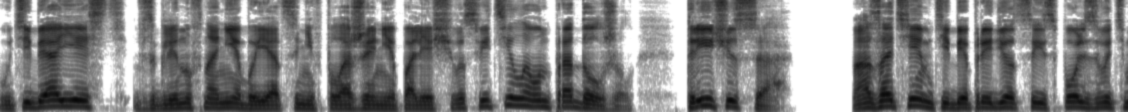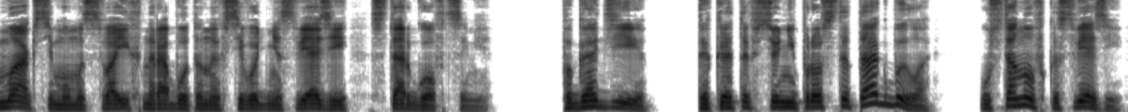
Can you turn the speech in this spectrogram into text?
У тебя есть, взглянув на небо и оценив положение палящего светила, он продолжил. Три часа. А затем тебе придется использовать максимум из своих наработанных сегодня связей с торговцами. Погоди, так это все не просто так было? Установка связей.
